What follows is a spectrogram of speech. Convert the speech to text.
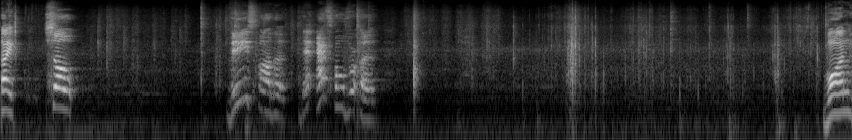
Like, so these are the that's over a one,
